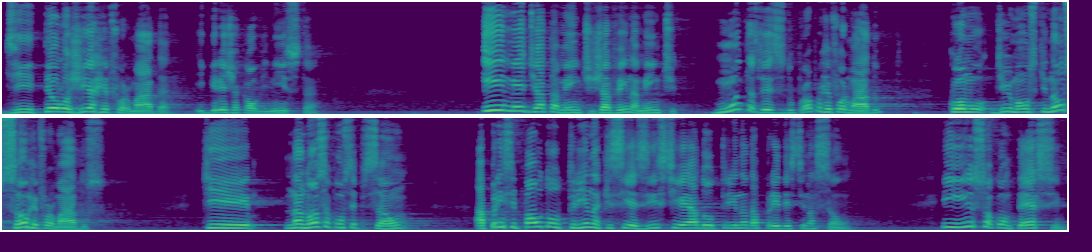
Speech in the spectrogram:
de teologia reformada, igreja calvinista, imediatamente já vem na mente, muitas vezes do próprio reformado, como de irmãos que não são reformados, que na nossa concepção a principal doutrina que se existe é a doutrina da predestinação. E isso acontece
